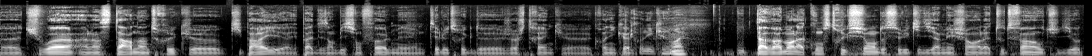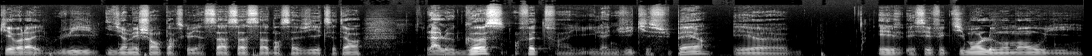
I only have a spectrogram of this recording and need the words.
euh, tu vois, à l'instar d'un truc euh, qui, pareil, n'avait pas des ambitions folles, mais tu sais, le truc de Josh Trank, euh, Chronicle, Chronicle. Ouais. où tu as vraiment la construction de celui qui devient méchant à la toute fin, où tu dis, ok, voilà, lui, il devient méchant parce qu'il y a ça, ça, ça dans sa vie, etc. Là, le gosse, en fait, il a une vie qui est super, et, euh, et, et c'est effectivement le moment où il,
